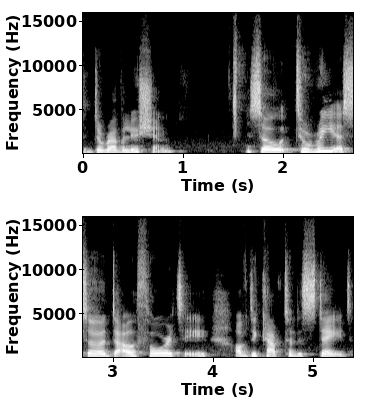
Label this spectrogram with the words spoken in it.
the revolution. So to reassert the authority of the capitalist state,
